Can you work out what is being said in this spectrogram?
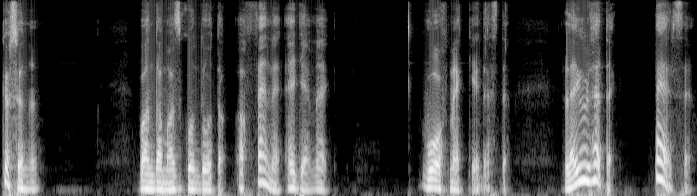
Köszönöm. Vandam azt gondolta, a fene egye meg. Wolf megkérdezte. Leülhetek? Persze.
